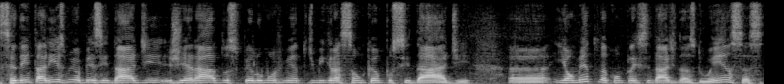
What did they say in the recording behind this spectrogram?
sedentarismo e obesidade gerados pelo movimento de migração campo-cidade, e aumento da complexidade das doenças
